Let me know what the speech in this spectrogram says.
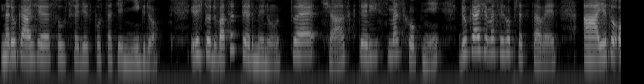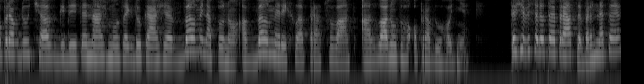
nedokáže soustředit v podstatě nikdo. Když to 25 minut, to je čas, který jsme schopni, dokážeme si ho představit a je to opravdu čas, kdy ten náš mozek dokáže velmi naplno a velmi rychle pracovat a zvládnout toho opravdu hodně. Takže vy se do té práce vrhnete,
